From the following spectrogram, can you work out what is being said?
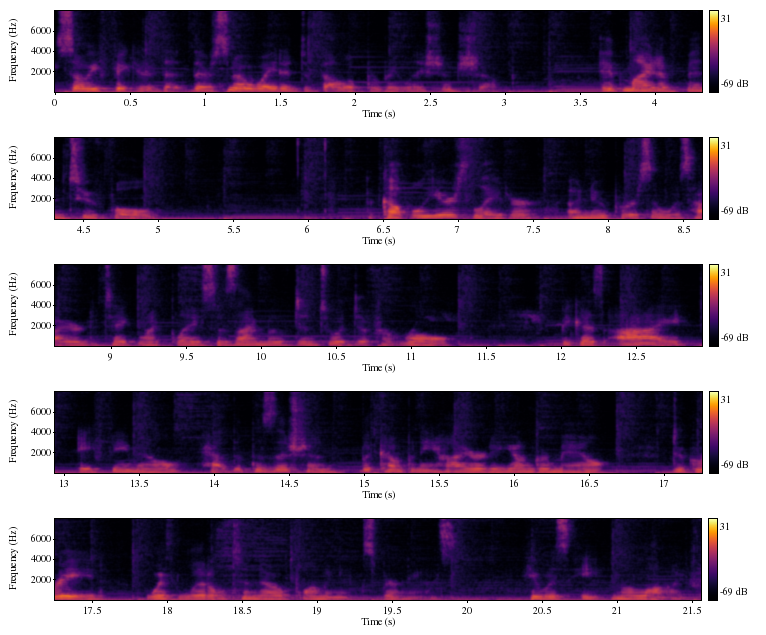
So he figured that there's no way to develop a relationship. It might have been twofold. Couple years later, a new person was hired to take my place as I moved into a different role. Because I, a female, had the position, the company hired a younger male, degreed, with little to no plumbing experience. He was eaten alive.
